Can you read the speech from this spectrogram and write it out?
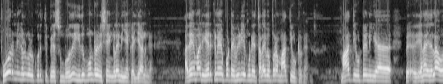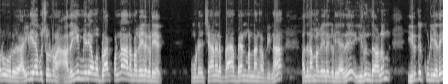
போர் நிகழ்வுகள் குறித்து பேசும்போது இது போன்ற விஷயங்களை நீங்கள் கையாளுங்க. அதே மாதிரி ஏற்கனவே போட்ட வீடியோக்குடைய தலைப்பை பூரா மாற்றி விட்ருங்க மாற்றி விட்டு நீங்கள் ஏன்னா இதெல்லாம் ஒரு ஒரு ஐடியாவுக்கு சொல்கிறோம் அதையும் மீறி அவங்க பிளாக் பண்ணால் நம்ம கையில் கிடையாது. உங்களுடைய சேனலை பே பேன் பண்ணாங்க அப்படின்னா அது நம்ம கையில் கிடையாது. இருந்தாலும் இருக்கக்கூடியதை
